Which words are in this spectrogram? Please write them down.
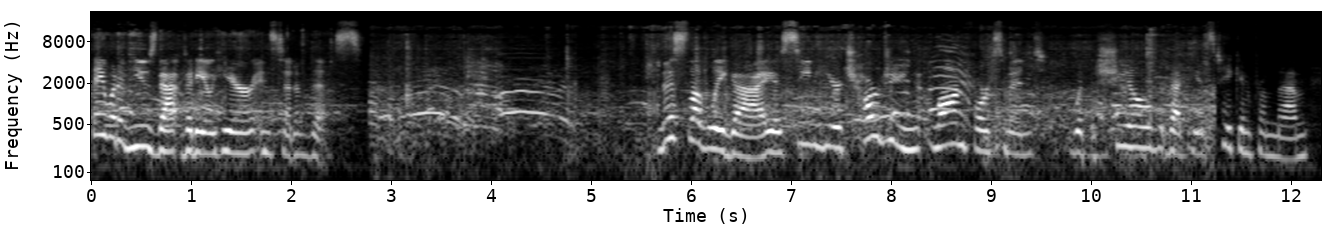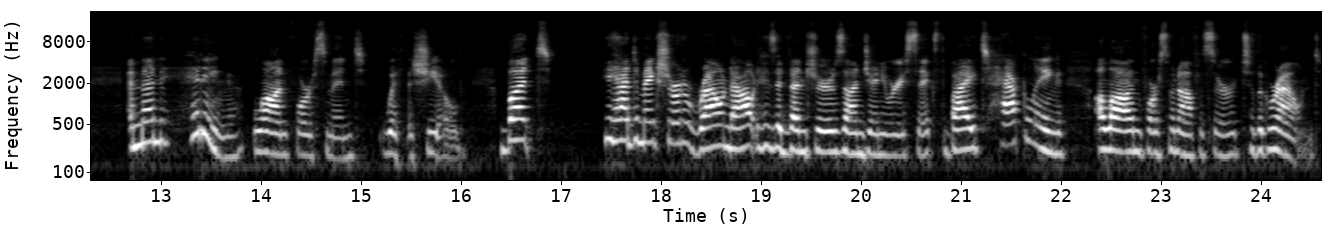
they would have used that video here instead of this. This lovely guy is seen here charging law enforcement with a shield that he has taken from them and then hitting law enforcement with the shield. But he had to make sure to round out his adventures on January 6th by tackling a law enforcement officer to the ground.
